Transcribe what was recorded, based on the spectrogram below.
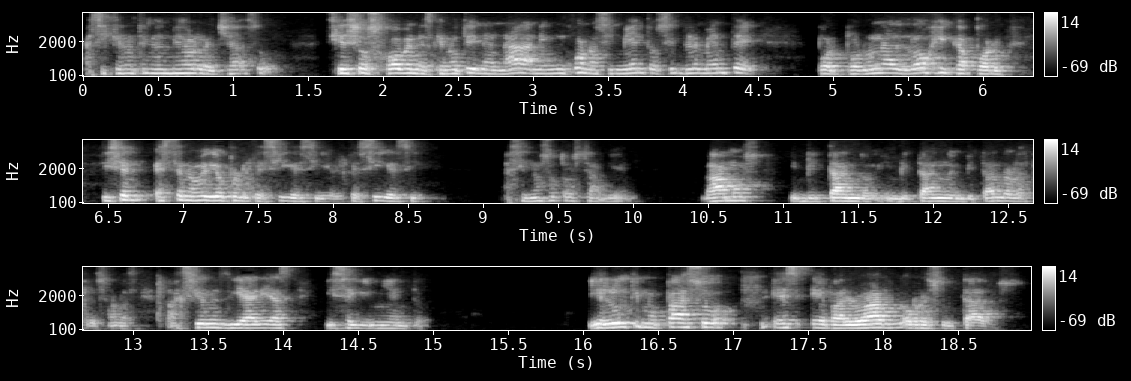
Así que no tengan miedo al rechazo. Si esos jóvenes que no tienen nada, ningún conocimiento, simplemente por, por una lógica, por dicen, este no me dio, pero el que sigue sí, el que sigue sí. Así nosotros también. Vamos invitando, invitando, invitando a las personas, acciones diarias y seguimiento. Y el último paso es evaluar los resultados.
